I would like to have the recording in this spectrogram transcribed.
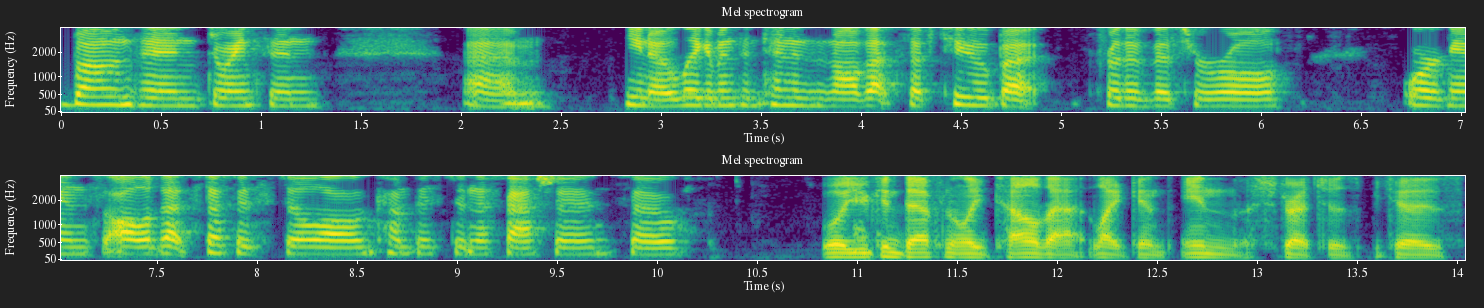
bones and joints and um, you know ligaments and tendons and all that stuff too, but for the visceral organs, all of that stuff is still all encompassed in the fascia. So Well, you can definitely tell that, like in in the stretches, because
